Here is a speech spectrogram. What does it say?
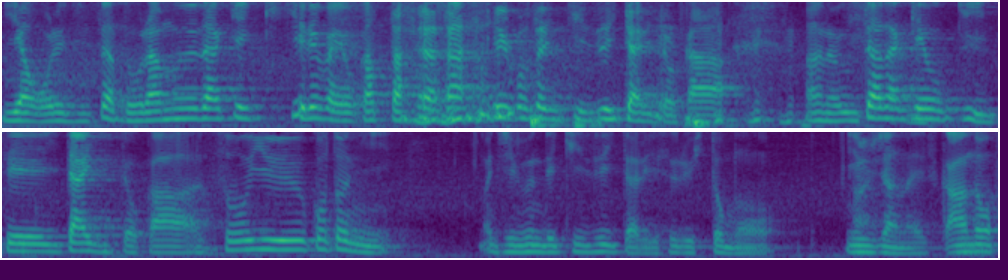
いや俺実はドラムだけ聴ければよかったんだなっていうことに気づいたりとか あの歌だけを聴いていたいとかそういうことに自分で気づいたりする人もいるじゃないですか、はい、あの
